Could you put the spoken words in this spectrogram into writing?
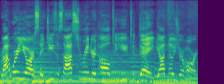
Right where you are, say, Jesus, I surrender it all to you today. God knows your heart.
